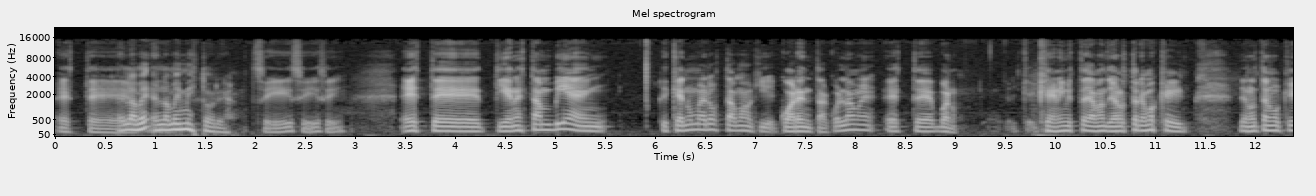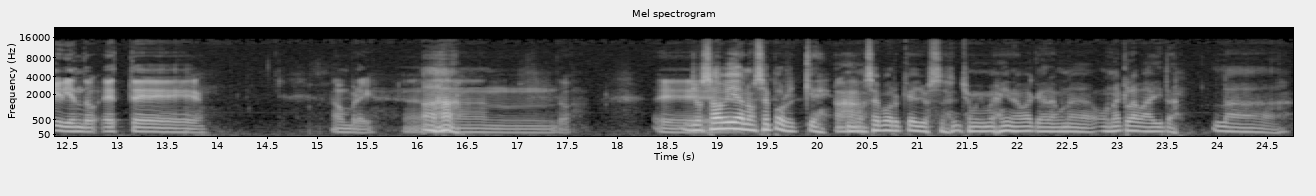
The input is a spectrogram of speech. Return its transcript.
Este, Es la, mi- es la misma historia. sí, sí, sí. Este, tienes también ¿Qué número estamos aquí? 40. Acuérdame, este, bueno, Kenny me está llamando, ya nos tenemos que ir. Ya nos tenemos que ir yendo. Este. Hombre. Ajá. ando. Eh, Yo sabía, no sé por qué. Ajá. No sé por qué. Yo, yo me imaginaba que era una, una clavadita la,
